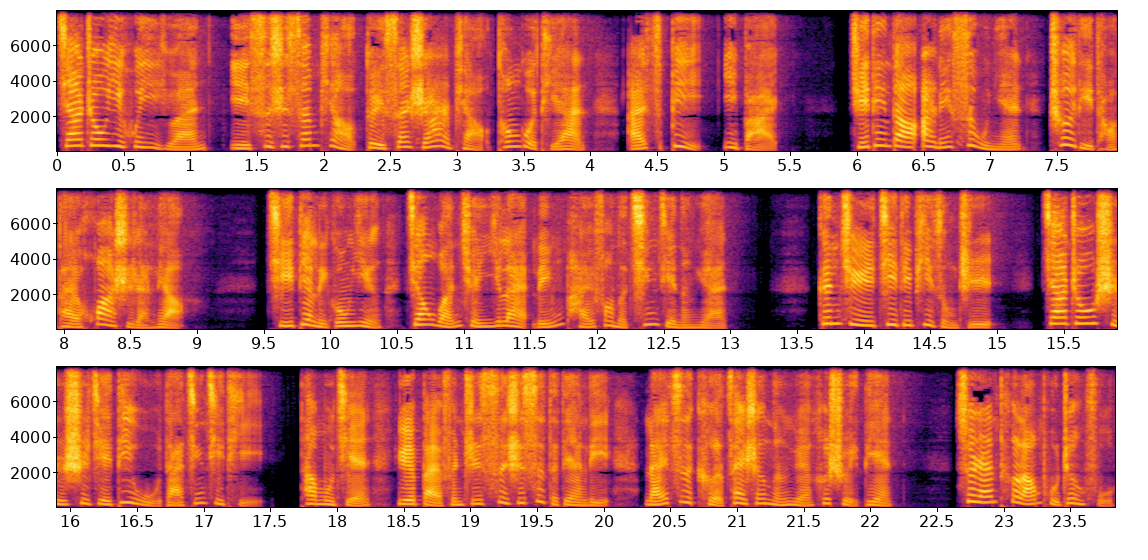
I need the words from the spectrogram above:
加州议会议员以四十三票对三十二票通过提案 SB 一百，决定到二零四五年彻底淘汰化石燃料，其电力供应将完全依赖零排放的清洁能源。根据 GDP 总值，加州是世界第五大经济体，它目前约百分之四十四的电力来自可再生能源和水电。虽然特朗普政府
